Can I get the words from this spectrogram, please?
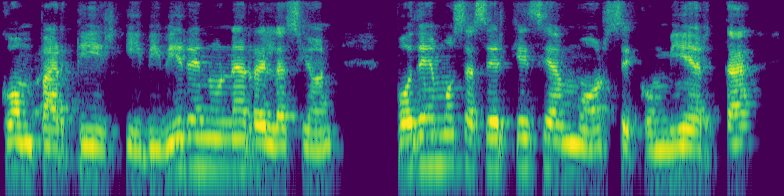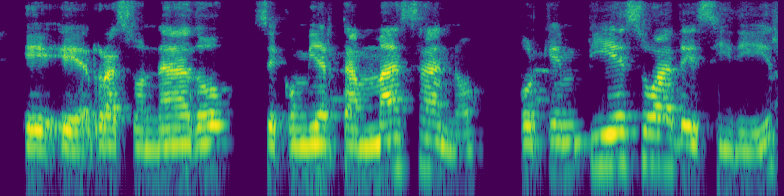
compartir y vivir en una relación, podemos hacer que ese amor se convierta eh, eh, razonado, se convierta más sano, porque empiezo a decidir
